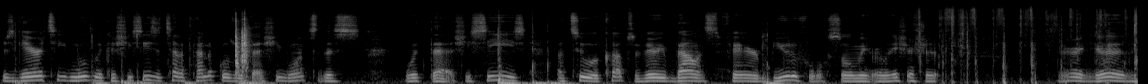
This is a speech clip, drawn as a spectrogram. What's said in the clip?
there's guaranteed movement because she sees a Ten of Pentacles with that. She wants this with that. She sees a Two of Cups, a very balanced, fair, beautiful soulmate relationship. Very good.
